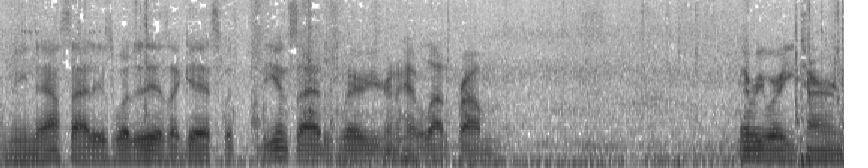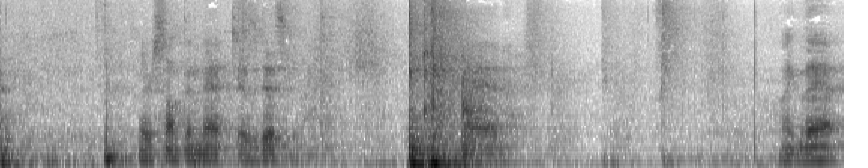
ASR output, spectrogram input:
I mean, the outside is what it is, I guess, but the inside is where you're going to have a lot of problems. Everywhere you turn, there's something that is just bad. Like that.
